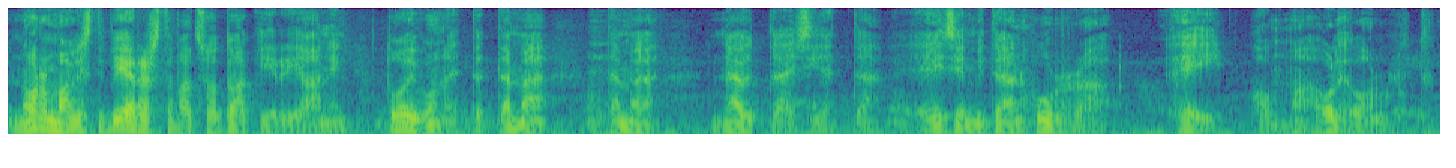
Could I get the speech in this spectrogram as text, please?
normaalisti vierastavat sotakirjaa, niin toivon, että tämä, tämä näyttäisi, että ei se mitään hurraa hei hommaa ole ollut.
